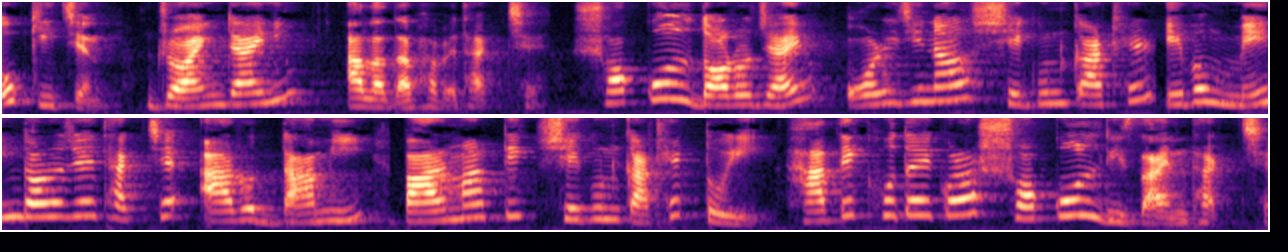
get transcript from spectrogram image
ও কিচেন। ড্রয়িং, ডাইনিং আলাদাভাবে থাকছে। সকল দরজায় অরিজিনাল সেগুন কাঠের এবং মেইন দরজায় থাকছে আরও দামি বার্মাটিক সেগুন কাঠের তৈরি। হাতে খোদাই করা সকল ডিজাইন থাকছে।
